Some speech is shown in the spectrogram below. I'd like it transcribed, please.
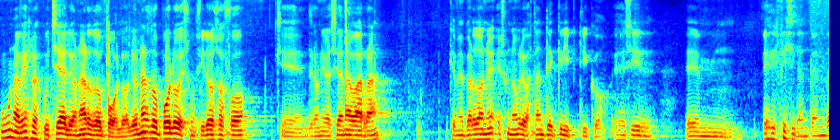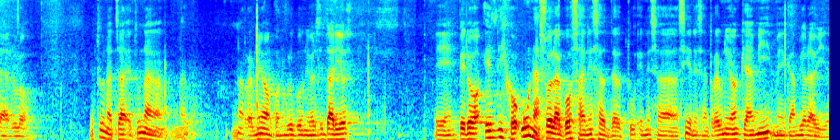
Una vez lo escuché a Leonardo Polo. Leonardo Polo es un filósofo de la Universidad de Navarra, que me perdone, es un hombre bastante críptico, es decir, em, es difícil entenderlo. Estuve una, una, reunión con un grupo de universitarios, eh, pero él dijo una sola cosa en esa, en, esa, sí, en esa reunión que a mí me cambió la vida.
